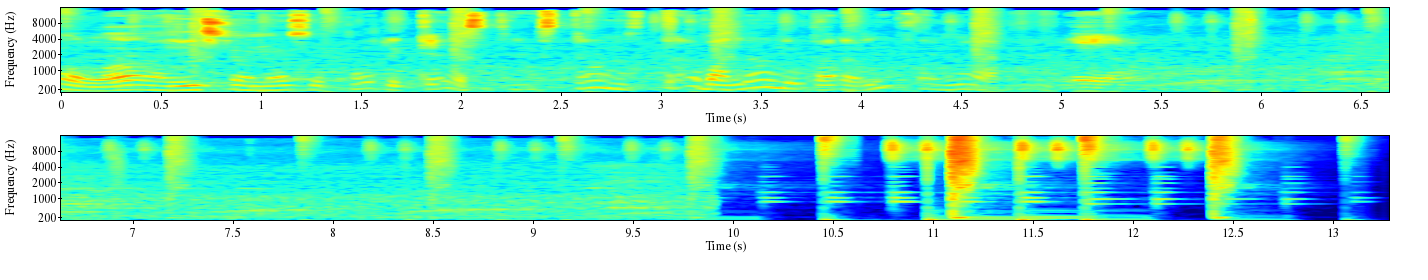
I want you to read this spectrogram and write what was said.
Olá, este é o nosso podcast. Estamos trabalhando para lhe informar.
